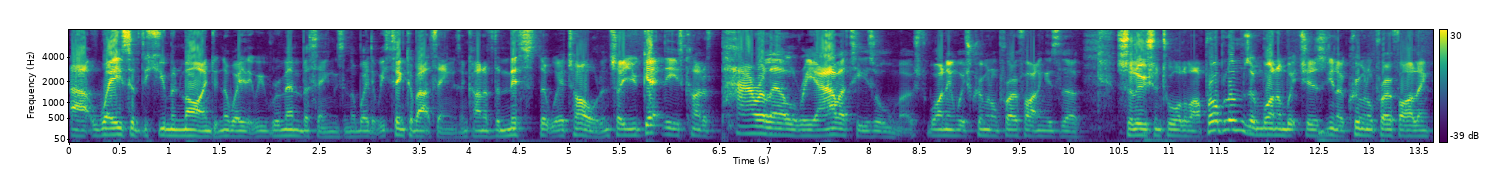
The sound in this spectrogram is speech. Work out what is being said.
uh, ways of the human mind in the way that we remember things and the way that we think about things and kind of the myths that we're told. And so you get these kind of parallel realities almost one in which criminal profiling is the solution to all of our problems, and one in which is, you know, criminal profiling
